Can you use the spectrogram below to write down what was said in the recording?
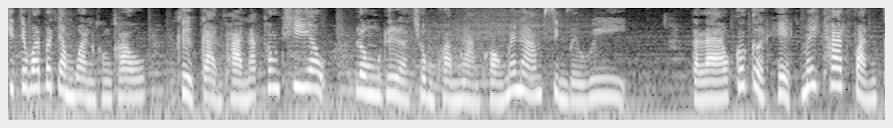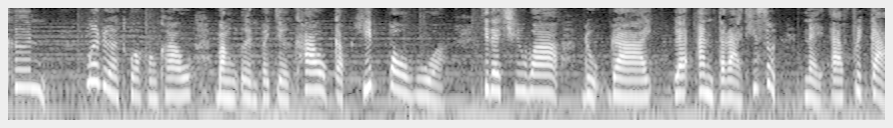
กิจวัตรประจำวันของเขาคือการพานักท่องเที่ยว ลงเรือชมความงามของแม่น้ำซิมเบวีแต่แล้วก็เกิดเหตุไม่คาดฝันขึ้น เมื่อเรือทัวร์ของเขาบังเอิญไปเจอเข้ากับฮิปโปวัว ที่ได้ชื่อว่าดุร้ายและอันตรายที่สุดในแอฟริกา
